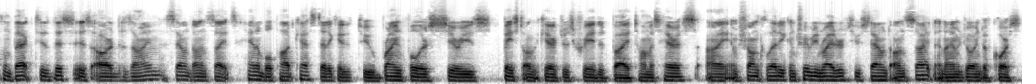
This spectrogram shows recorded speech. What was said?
Welcome back to This Is Our Design, Sound On Sight's Hannibal podcast dedicated to Bryan Fuller's series based on the characters created by Thomas Harris. I am Sean Colletti, contributing writer to Sound On Sight, and I am joined, of course,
